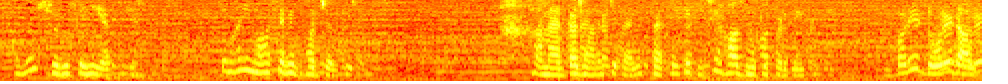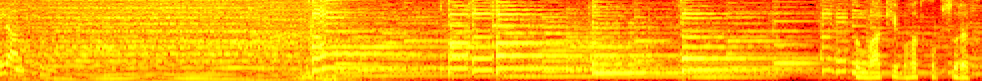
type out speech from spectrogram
सनम शुरू से ही ऐसी है। तुम्हारी माँ से भी बहुत जल्दी। अमेरिका जाने से पहले फैसल के पीछे हाथ धोके पड़ गई थी। बड़े डोरे डालती थी वाकई बहुत खूबसूरत हो।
